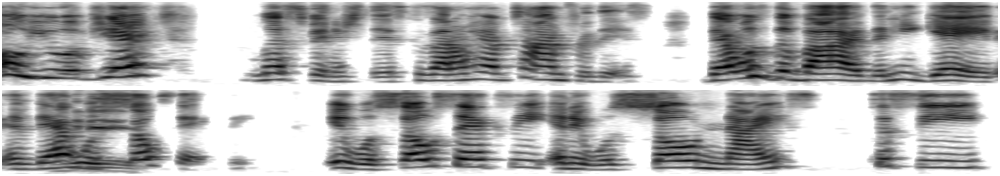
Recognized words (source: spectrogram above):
Oh, you object? Let's finish this because I don't have time for this. That was the vibe that he gave, and that he was did. so sexy. It was so sexy, and it was so nice to see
